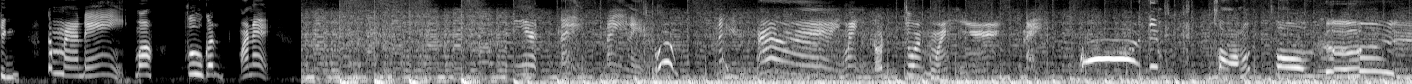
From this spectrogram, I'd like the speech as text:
จริงก็มาเด้ๆมาสู้กันมาเด้เนี่ยนี่นี่นี่อู้นี่ไอ้ายไม่โดนจ้วงหัวเนี่ยนี่โอ้ยจิ้มสองโอ้เลย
